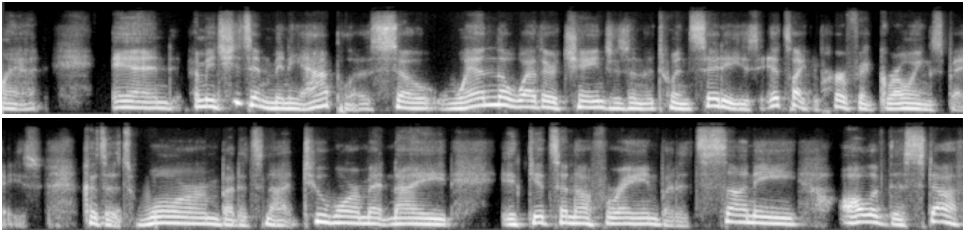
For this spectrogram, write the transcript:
plant. And I mean, she's in Minneapolis. So when the weather changes in the Twin Cities, it's like perfect growing space because it's warm, but it's not too warm at night. It gets enough rain, but it's sunny, all of this stuff.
